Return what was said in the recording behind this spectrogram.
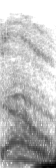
Yo.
